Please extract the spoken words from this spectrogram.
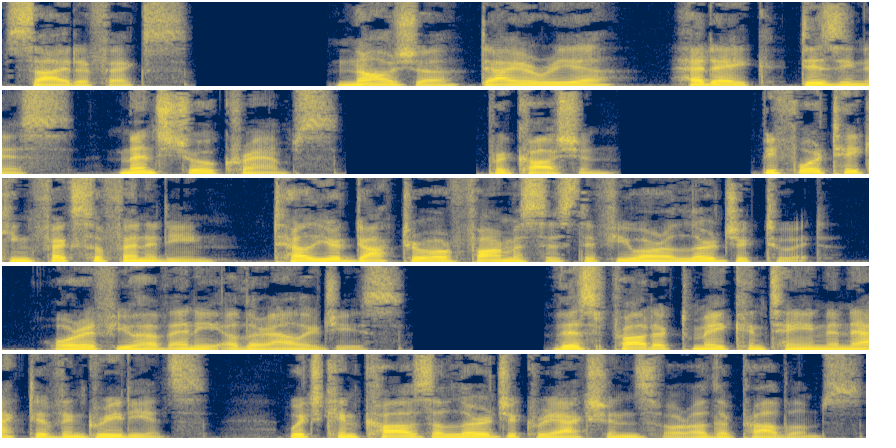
Side effects nausea, diarrhea, headache, dizziness, menstrual cramps. Precaution Before taking fexofenadine, tell your doctor or pharmacist if you are allergic to it, or if you have any other allergies. This product may contain inactive ingredients, which can cause allergic reactions or other problems.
